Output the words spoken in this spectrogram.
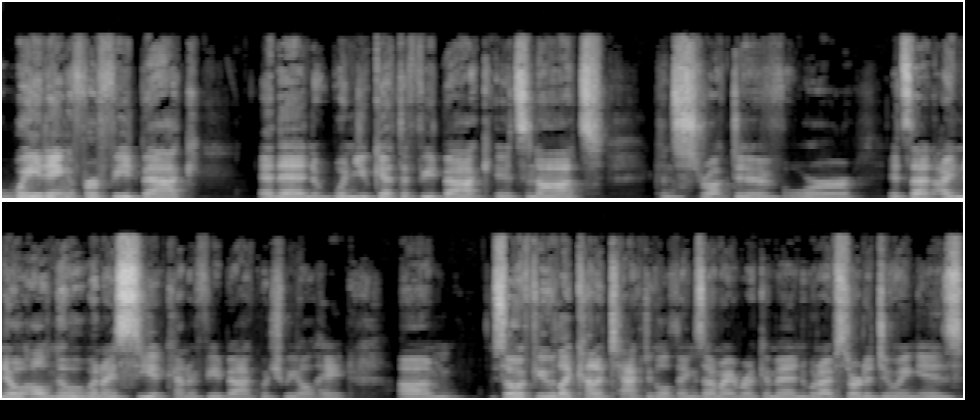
waiting for feedback, and then when you get the feedback, it's not constructive or it's that I know I'll know it when I see it kind of feedback, which we all hate. Um, so a few like kind of tactical things I might recommend. What I've started doing is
